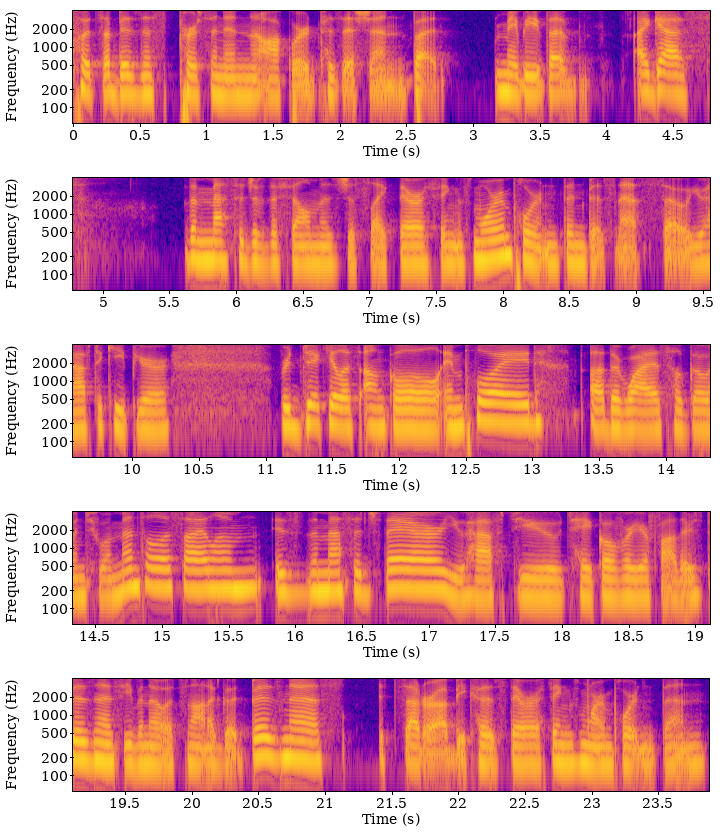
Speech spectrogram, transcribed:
puts a business person in an awkward position. But maybe the, I guess, the message of the film is just like there are things more important than business. So you have to keep your ridiculous uncle employed. Otherwise, he'll go into a mental asylum. Is the message there? You have to take over your father's business, even though it's not a good business, etc. Because there are things more important than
